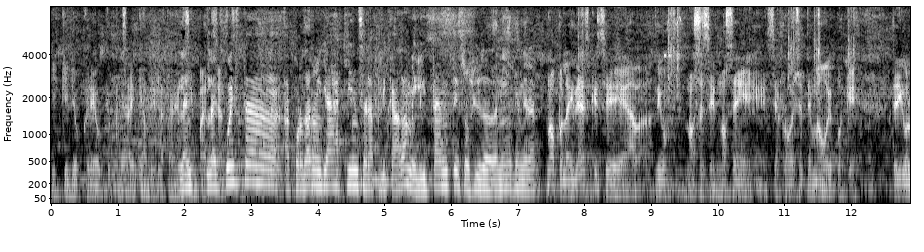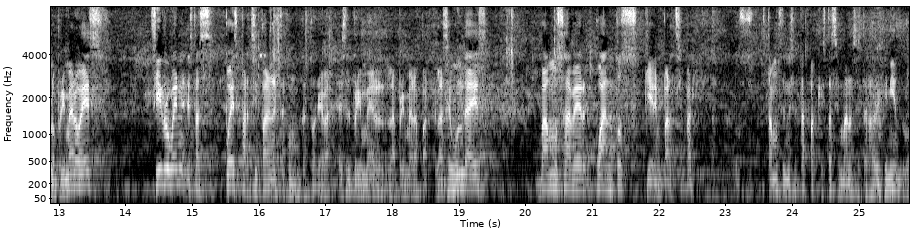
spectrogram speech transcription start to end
y que yo creo que pues hay que abrirla también la, la encuesta acordaron ya a quién será aplicada militantes o ciudadanía en general no pues la idea es que se digo no se no se cerró ese tema hoy porque te digo lo primero es sí Rubén estás puedes participar en esta convocatoria ¿verdad? es el primer la primera parte. La segunda es vamos a ver cuántos quieren participar. Pues, estamos en esa etapa que esta semana se estará definiendo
